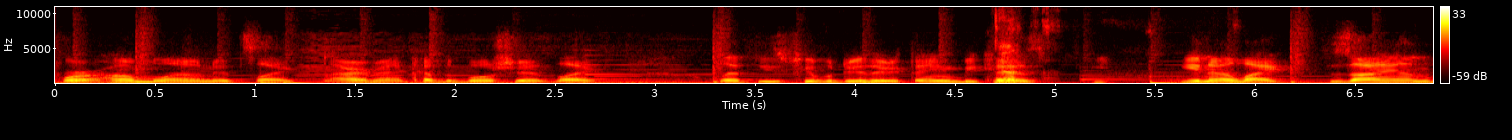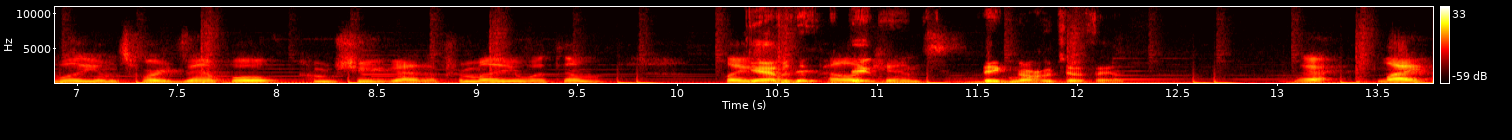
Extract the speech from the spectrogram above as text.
for a home loan? It's like, all right, man, cut the bullshit. Like, let these people do their thing because you know like zion williams for example i'm sure you guys are familiar with him plays Yeah, for the big- big- pelicans big naruto fan yeah like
